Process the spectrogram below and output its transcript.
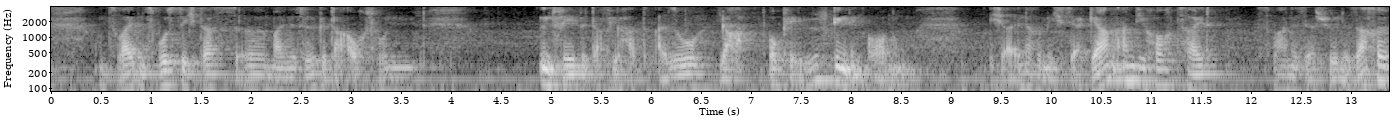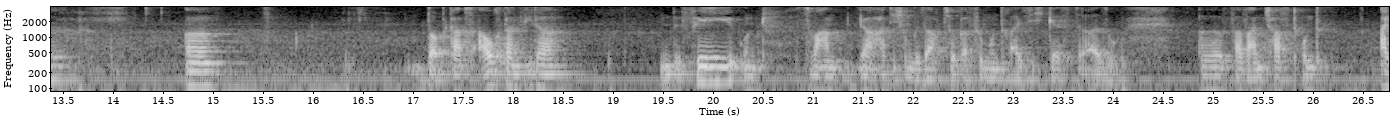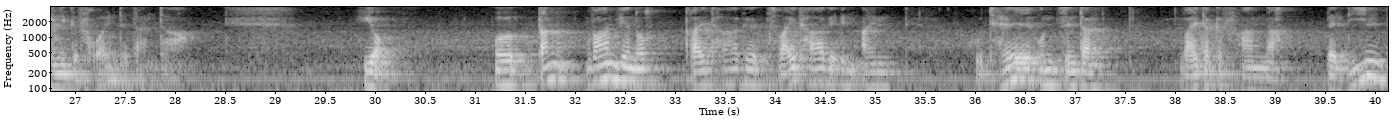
und zweitens wusste ich, dass äh, meine Silke da auch schon ein Faible dafür hat. Also ja, okay, es ging in Ordnung. Ich erinnere mich sehr gern an die Hochzeit. Es war eine sehr schöne Sache. Äh, dort gab es auch dann wieder ein Buffet und es waren, ja, hatte ich schon gesagt, ca. 35 Gäste, also äh, Verwandtschaft und einige Freunde dann da. Ja, äh, dann waren wir noch drei Tage, zwei Tage in einem Hotel und sind dann weitergefahren nach Berlin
